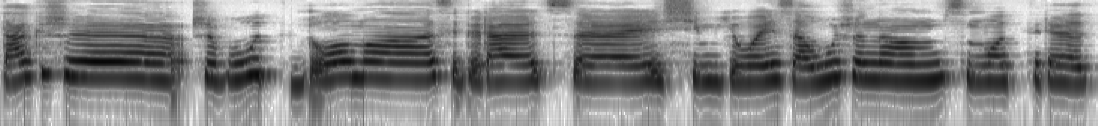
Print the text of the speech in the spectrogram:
также живут дома, собираются с семьей за ужином, смотрят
